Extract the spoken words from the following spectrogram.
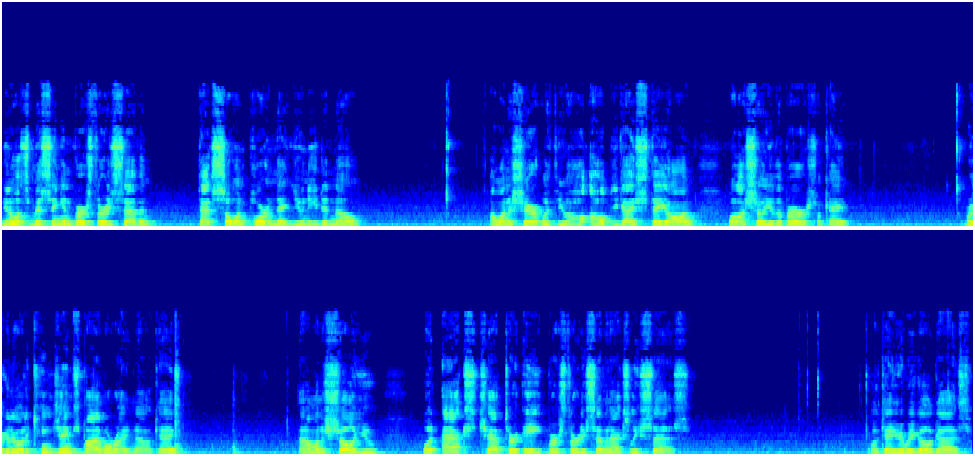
You know what's missing in verse 37? That's so important that you need to know. I want to share it with you. I, ho- I hope you guys stay on while I show you the verse, okay? We're going to go to King James Bible right now, okay? And I'm going to show you what Acts chapter 8, verse 37 actually says. Okay, here we go, guys.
